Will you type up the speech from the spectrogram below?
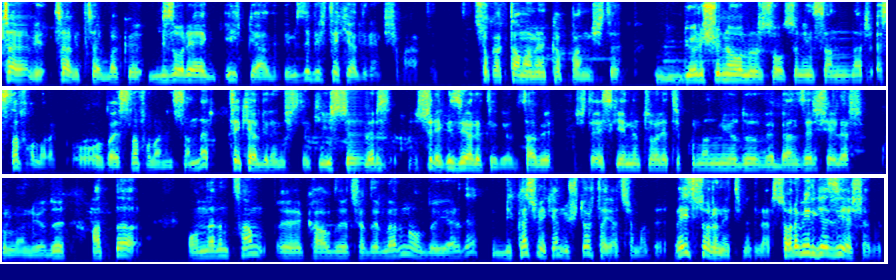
Tabii tabii tabii. Bakın biz oraya ilk geldiğimizde bir tekel direnişi vardı. Sokak tamamen kapanmıştı. Görüşü ne olursa olsun insanlar esnaf olarak orada esnaf olan insanlar tekel direnişteki işçileri sürekli ziyaret ediyordu. Tabii işte eskiyenin tuvaleti kullanılıyordu ve benzeri şeyler kullanılıyordu. Hatta onların tam e, kaldığı çadırların olduğu yerde birkaç mekan 3-4 ay açamadı ve hiç sorun etmediler. Sonra bir gezi yaşadık.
